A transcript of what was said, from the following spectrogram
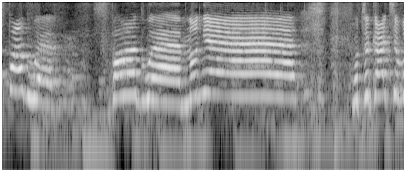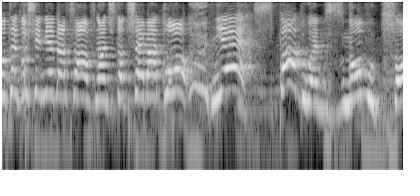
Spadłem! Spadłem! No nie! Poczekajcie, bo tego się nie da cofnąć, to trzeba to! Nie! Spadłem znowu, co?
